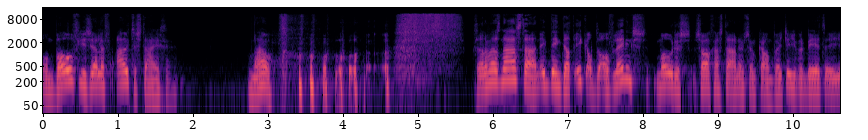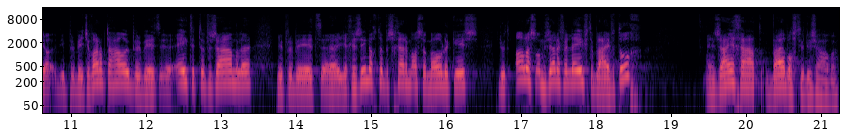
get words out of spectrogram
om boven jezelf uit te stijgen. Nou, ga er maar eens naast staan. Ik denk dat ik op de overledingsmodus zou gaan staan in zo'n kamp. Weet je? Je, probeert, eh, je, probeert je warm te houden, je probeert eh, eten te verzamelen, je probeert uh, je gezin nog te beschermen als dat mogelijk is. Je doet alles om zelf in leven te blijven, toch? En zij gaat bijbelstudies houden.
